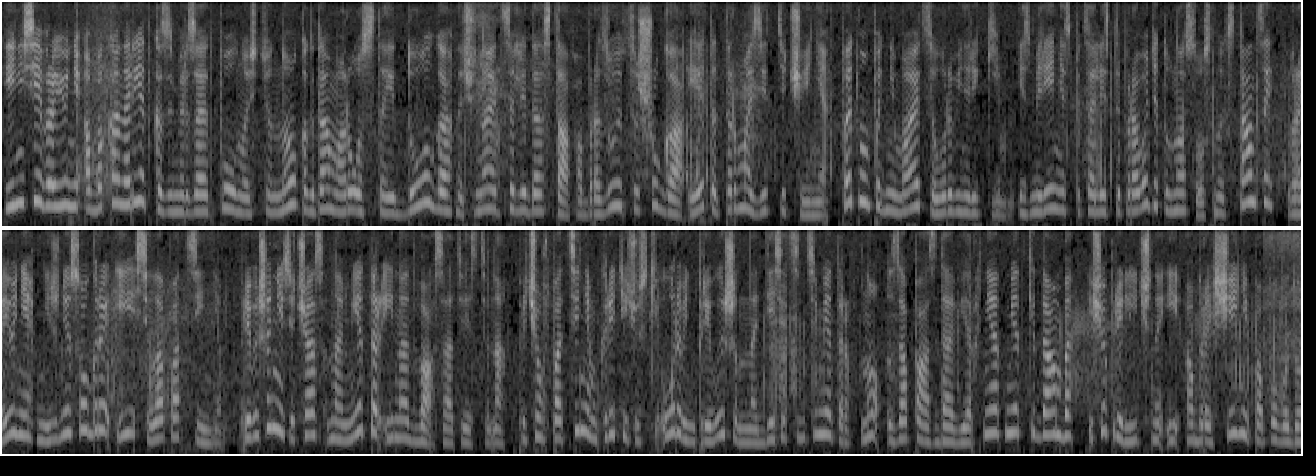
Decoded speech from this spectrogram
Енисей в районе Абакана редко замерзает полностью, но когда мороз стоит долго, начинается ледостав, образуется шуга, и это тормозит течение. Поэтому поднимается уровень реки. Измерения специалисты проводят у насосных станций в районе Нижней Согры и села Подсинье. Превышение сейчас на метр и на два, соответственно. Причем в Подсиньем критический уровень превышен на 10 сантиметров, но запас до верхней отметки дамбы еще приличный, и обращений по поводу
